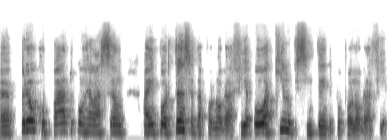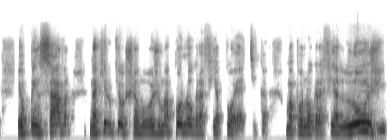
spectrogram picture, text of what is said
eh, preocupado com relação a importância da pornografia ou aquilo que se entende por pornografia. Eu pensava naquilo que eu chamo hoje uma pornografia poética, uma pornografia longe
